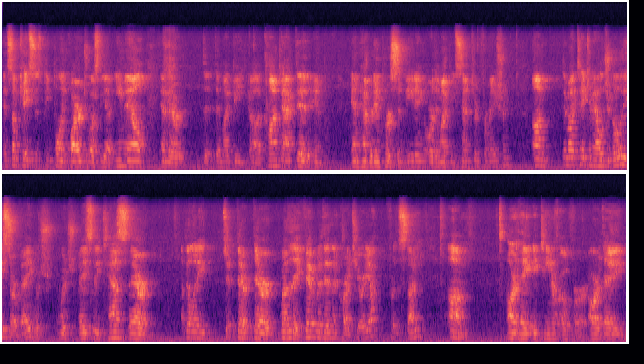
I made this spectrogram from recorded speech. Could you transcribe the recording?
In some cases, people inquire to us via email and they're, they might be uh, contacted and, and have an in-person meeting or they might be sent information. Um, they might take an eligibility survey, which, which basically tests their ability to, their, their, whether they fit within the criteria for the study. Um, are they 18 or over? Are they,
